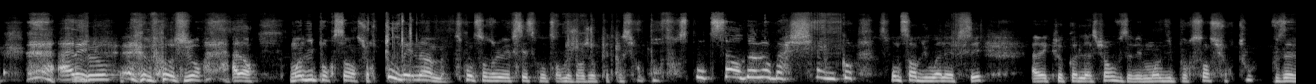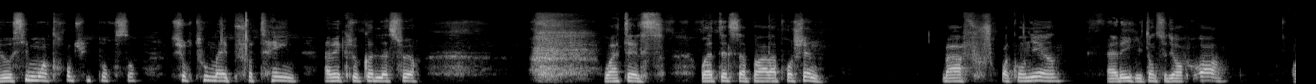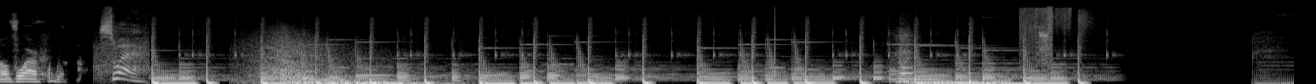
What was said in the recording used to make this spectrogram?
Allez, bonjour. bonjour. Alors, moins 10% sur tout Venom, sponsor de l'UFC, sponsor de Giorgio Petrosian, sponsor de Lomachenko, sponsor du One FC. Avec le code la sueur, vous avez moins 10% sur tout. Vous avez aussi moins 38% sur tout MyProtein avec le code la sueur. What else? What else, ça part à la prochaine? Bah, je crois qu'on y est. Hein. Allez. Il est temps de se dire au revoir. Au revoir. Soit.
